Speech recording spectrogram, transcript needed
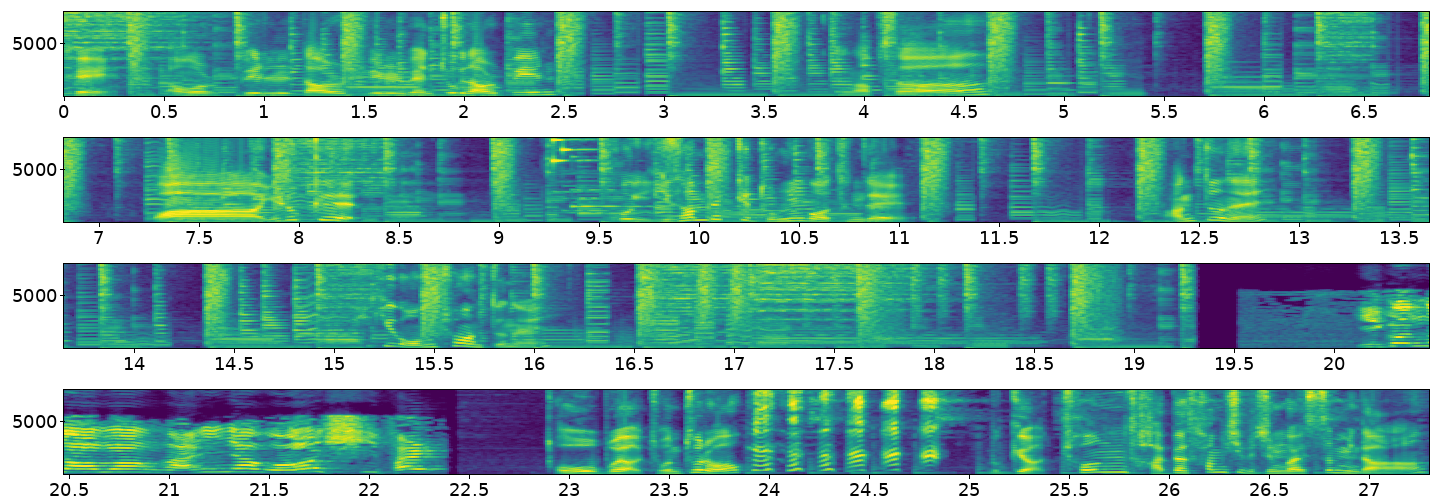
오케이 나올 빌 나올 빌 왼쪽에 나올 빌응 없어 와 이렇게 거의 2, 300개 도는 것 같은데. 안 뜨네? 희귀가 엄청 안 뜨네. 이건 너무한 거 아니냐고, 시발. 오 뭐야 전투력? 몇 개야? 1430이 증가했습니다.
